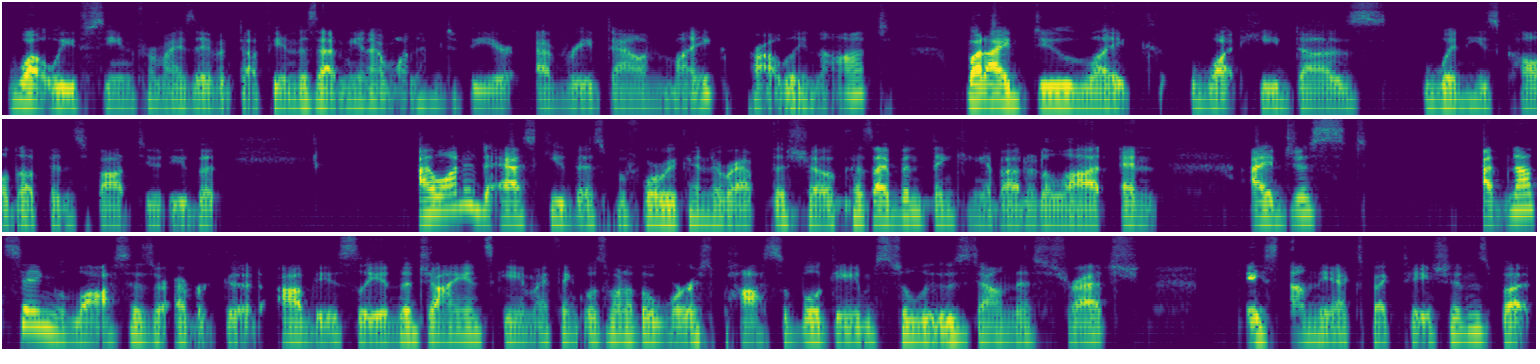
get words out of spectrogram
what we've seen from Isaiah McDuffie. And does that mean I want him to be your every down Mike? Probably not. But I do like what he does when he's called up in spot duty. But I wanted to ask you this before we kind of wrap the show because I've been thinking about it a lot. And I just, I'm not saying losses are ever good, obviously. And the Giants game, I think, was one of the worst possible games to lose down this stretch based on the expectations. But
